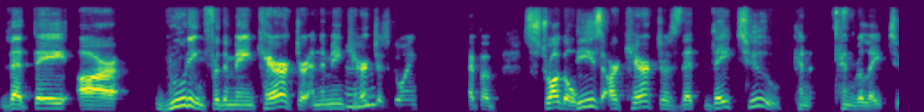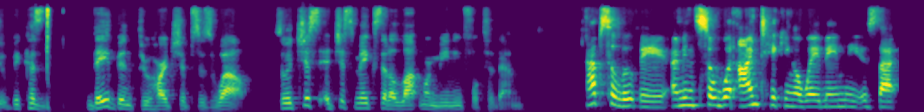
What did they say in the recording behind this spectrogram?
that they are rooting for the main character and the main mm-hmm. character is going type of struggle these are characters that they too can can relate to because they've been through hardships as well So it just it just makes it a lot more meaningful to them. Absolutely. I mean, so what I'm taking away mainly is that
